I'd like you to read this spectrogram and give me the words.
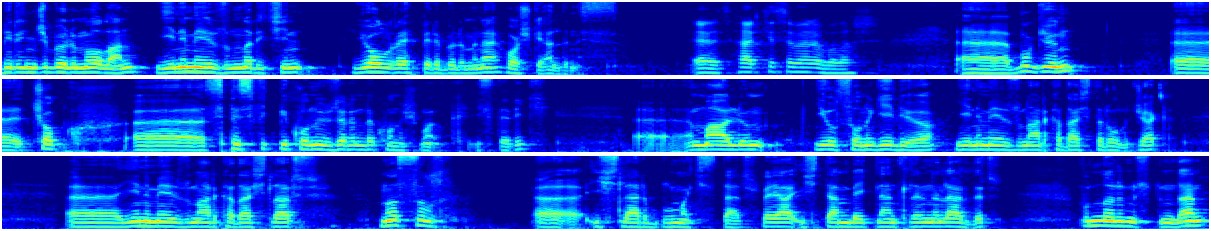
birinci bölümü olan yeni mezunlar için yol rehberi bölümüne hoş geldiniz. Evet, herkese merhabalar. E, bugün e, çok e, spesifik bir konu üzerinde konuşmak istedik. E, malum Yıl sonu geliyor. Yeni mezun arkadaşlar olacak. Ee, yeni mezun arkadaşlar nasıl e, işler bulmak ister veya işten beklentileri nelerdir? Bunların üstünden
